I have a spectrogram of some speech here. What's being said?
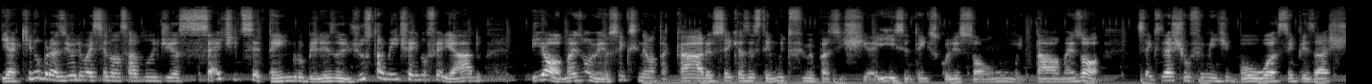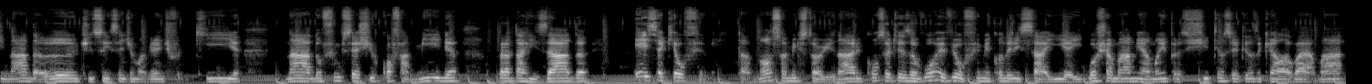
E aqui no Brasil ele vai ser lançado no dia 7 de setembro, beleza? Justamente aí no feriado. E ó, mais uma vez, eu sei que cinema tá caro, eu sei que às vezes tem muito filme para assistir aí, você tem que escolher só um e tal, mas ó, se você quiser assistir um filme de boa, sem precisar assistir nada antes, sem ser de uma grande franquia, nada, um filme que você assistir com a família, para dar risada, esse aqui é o filme, tá? Nosso amigo extraordinário. Com certeza eu vou rever o filme quando ele sair aí. Vou chamar a minha mãe para assistir, tenho certeza que ela vai amar.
